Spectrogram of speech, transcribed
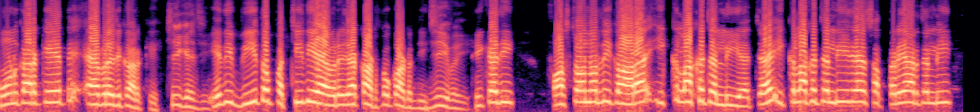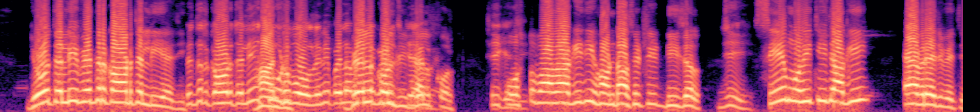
ਹੋਣ ਕਰਕੇ ਤੇ ਐਵਰੇਜ ਕਰਕੇ। ਠੀਕ ਹੈ ਜੀ। ਇਹਦੀ 20 ਤੋਂ 25 ਦੀ ਐਵਰੇਜ ਆ ਘੱਟ ਤੋਂ ਘੱਟ ਜੀ। ਜੀ ਬਾਈ। ਠੀਕ ਹੈ ਜੀ? ਫਸਟ ਓਨਰ ਦੀ ਕਾਰ ਹੈ 1 ਲੱਖ ਚੱਲੀ ਹੈ। ਚਾਹੇ 1 ਲੱਖ ਚੱਲੀ ਚਾਹੇ 70000 ਚੱਲੀ ਜੋ ਚੱਲੀ ਵਿਦ ਰਿਕਾਰਡ ਚੱਲੀ ਹੈ ਜੀ। ਇੱਧਰ ਰਿਕਾਰਡ ਚੱਲੀ ਹੈ। ਝੂਠ ਬੋਲਦੇ ਨਹੀਂ ਪਹਿਲਾਂ ਬਿਲਕੁਲ ਜੀ। ਬਿਲਕੁਲ। ਠੀਕ ਹੈ ਉਸ ਜੀ ਤੋਂ ਬਾਅਦ ਆ ਗਈ ਜੀ Honda City ਡੀਜ਼ਲ ਜੀ। ਸੇਮ ਉਹੀ ਚੀਜ਼ ਆ ਗਈ ਐਵਰੇਜ ਵਿੱਚ।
